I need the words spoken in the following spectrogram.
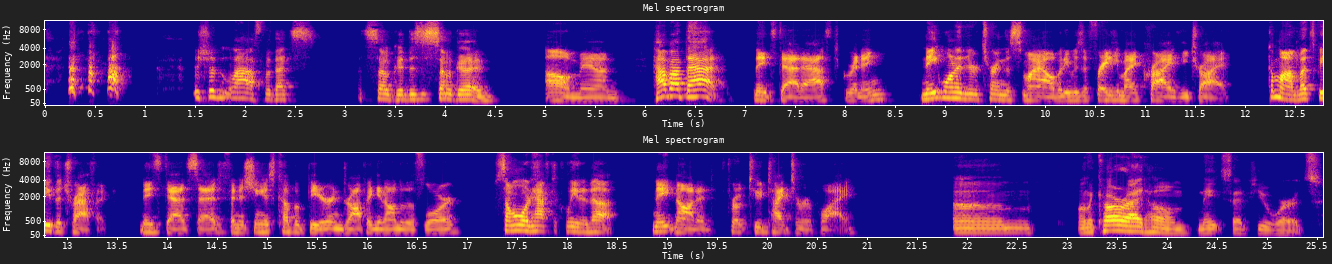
I shouldn't laugh, but that's that's so good. This is so good. Oh man. How about that? Nate's dad asked, grinning. Nate wanted to return the smile, but he was afraid he might cry if he tried. Come on, let's beat the traffic, Nate's dad said, finishing his cup of beer and dropping it onto the floor. Someone would have to clean it up. Nate nodded, throat too tight to reply. Um, on the car ride home, Nate said few words.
